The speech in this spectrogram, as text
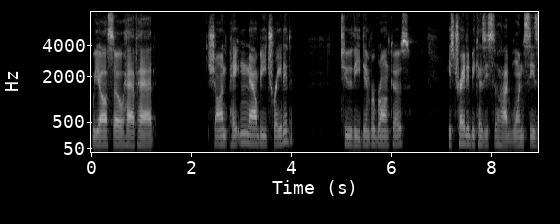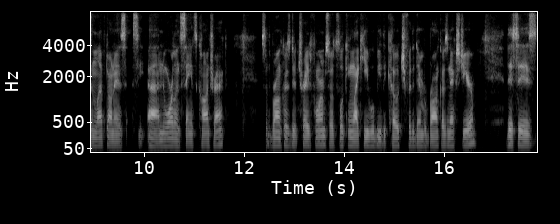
We also have had Sean Payton now be traded to the Denver Broncos. He's traded because he still had one season left on his uh, New Orleans Saints contract. So the Broncos did trade for him. So it's looking like he will be the coach for the Denver Broncos next year. This is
